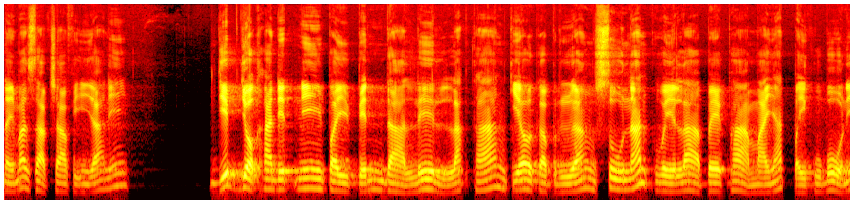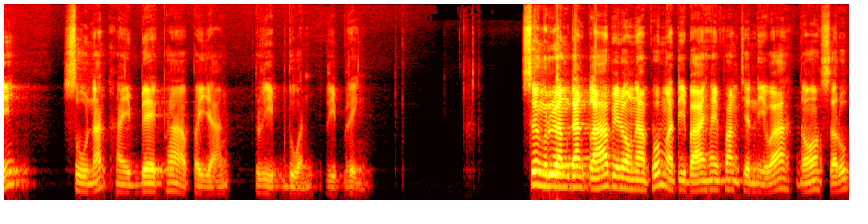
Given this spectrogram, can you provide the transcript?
ในมัสฮับชาฟีอียะนี้ยิบยกฮะดิษนี้ไปเป็นดาเลลหลักฐานเกี่ยวกับเรื่องสุนัตเวลาเบกผ้ามายัดไปคูโบนี้สุนัตให้เบกผ้าไปอย่างรีบด่วนรีบเร่ง ซึ่งเรื่องดังกล่าวพี่น้องนะผมอธิบายให้ฟังเช่นนี้ว่าเนาะสรุป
